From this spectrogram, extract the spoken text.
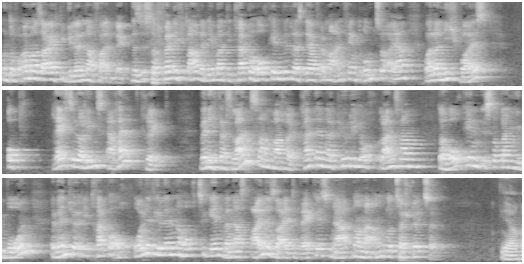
und auf einmal sage ich, die Geländer fallen weg. Das ist doch völlig klar, wenn jemand die Treppe hochgehen will, dass der auf einmal anfängt rumzueiern, weil er nicht weiß, ob rechts oder links er Halt kriegt. Wenn ich das langsam mache, kann der natürlich auch langsam da hochgehen, ist er dann gewohnt, eventuell die Treppe auch ohne Geländer hochzugehen, wenn erst eine Seite weg ist und er hat noch eine andere zur Stütze. Ja.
